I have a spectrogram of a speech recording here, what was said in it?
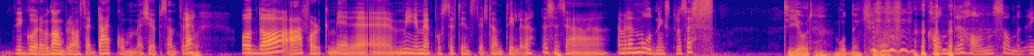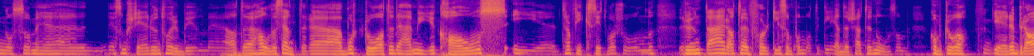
de går over gangbrua og ser der kommer kjøpesenteret. Og da er folk mer, eh, mye mer positivt innstilt enn tidligere. Det syns jeg er vel en modningsprosess. Ti år modning. Ja. Kan det ha noen sammenheng også med det som skjer rundt Horbyen, med at halve senteret er borte, og at det er mye kaos i eh, trafikksituasjonen rundt der? At folk liksom på en måte gleder seg til noe som kommer til å fungere bra,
